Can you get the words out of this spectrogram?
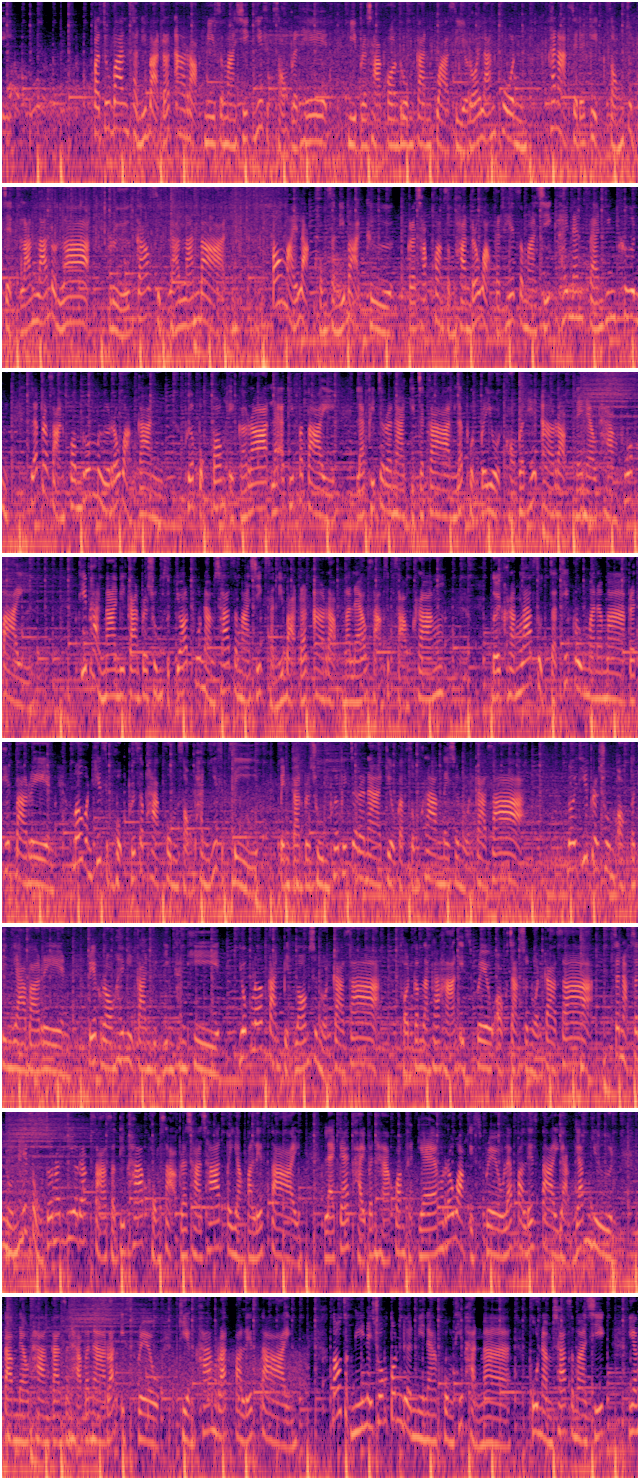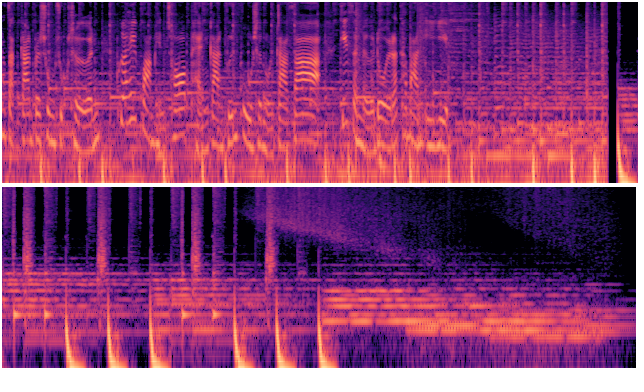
ปัจจุบันสันนิบาตรัฐอาหรับมีสมาชิก 22 ประเทศ มีประชากรรวมกันกว่า 400 ล้านคน ขนาดเศรษฐกิจ 2.7 ล้านล้านดอลลาร์ หรือ 90 ล้านล้านบาทเป้าหมายหลักของสันนิบาตคือ กระชับความสัมพันธ์ระหว่างประเทศสมาชิกให้แน่นแฟ้นยิ่งขึ้น และประสานความร่วมมือระหว่างกัน เพื่อปกป้องเอกราชและอธิปไตย และพิจารณากิจการและผลประโยชน์ของประเทศอาหรับในแนวทางทั่วไป ที่ผ่านมามีการประชุมสุดยอดผู้นำชาติสมาชิกสันนิบาตรัฐอาหรับมาแล้ว 33 ครั้ง โดยครั้งล่าสุดจัดที่กรุงมานามาประเทศบาเรน เมื่อวันที่ 16 พฤษภาคม 2024 เป็นการประชุมเพื่อพิจารณาเกี่ยวกับสงครามในฉนวนกาซา ดยที่ประชุมออกปฏิญญาบาเรน เรียกร้องให้มีการหยุดยิงทันที ยกเลิกการปิดล้อมฉนวนกาซาถอนกำลังทหารอิสราเอลออกจากฉนวนกาซาสนับสนุนให้ส่งเจ้าหน้าที่รักษาสันติภาพของสหประชาชาติไปยังปาเลสไตน์และแก้ไขปัญหาความขัดแย้ง ระหว่างอิสราเอลและปาเลสไตน์อย่างยั่งยืน ตามแนวทางการสถาปนารัฐอิสราเอลเคียงข้างรัฐปาเลสไตน์ นอกจากนี้ในช่วงต้นเดือนมีนาคมที่ผ่านมา ผู้นำชาติสมาชิก ยังจัดการประชุมฉุกเฉิน เพื่อให้ความเห็นชอบแผนการฟื้นฟูฉนวนกาซาที่เสนอโดยรัฐบาลอียิปต์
